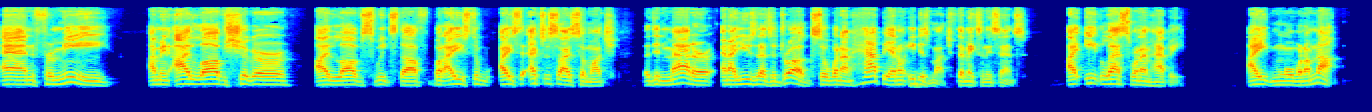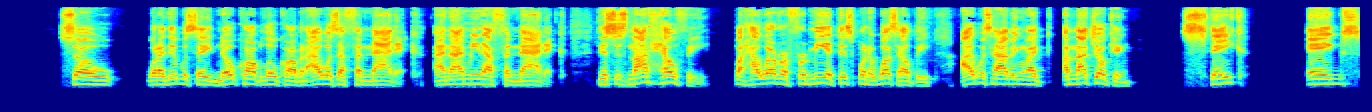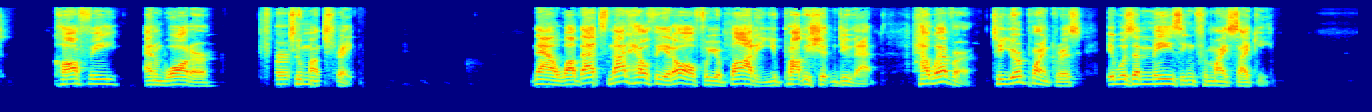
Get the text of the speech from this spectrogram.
And for me, I mean, I love sugar, I love sweet stuff, but I used to I used to exercise so much that didn't matter, and I use it as a drug. So when I'm happy, I don't eat as much. If that makes any sense, I eat less when I'm happy. I eat more when I'm not. So what I did was say no carb, low carb, and I was a fanatic, and I mean a fanatic. This is not healthy, but however, for me at this point, it was healthy. I was having like I'm not joking, steak, eggs, coffee, and water for two months straight. Now, while that's not healthy at all for your body, you probably shouldn't do that. However, to your point, Chris, it was amazing for my psyche.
